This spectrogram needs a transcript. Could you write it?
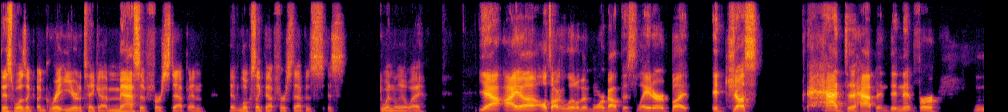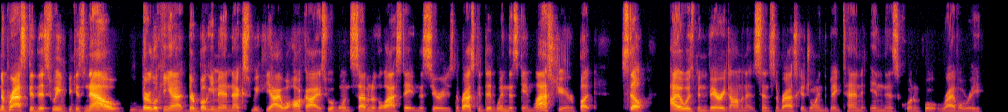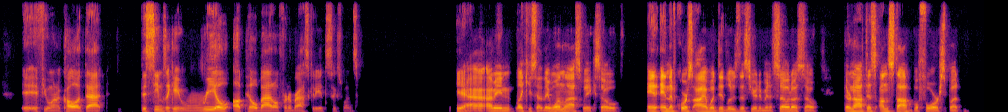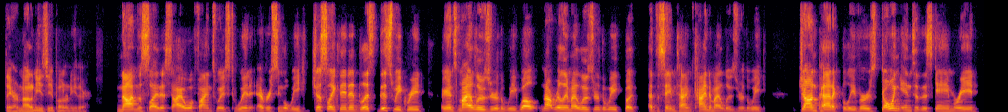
this was a, a great year to take a massive first step, and it looks like that first step is is dwindling away. Yeah, I uh, I'll talk a little bit more about this later, but it just had to happen, didn't it, for Nebraska this week? Because now they're looking at their boogeyman next week, the Iowa Hawkeyes, who have won seven of the last eight in this series. Nebraska did win this game last year, but still, Iowa's been very dominant since Nebraska joined the Big Ten in this quote unquote rivalry if you want to call it that. This seems like a real uphill battle for Nebraska to get six wins. Yeah, I mean, like you said, they won last week. So, and, and of course, Iowa did lose this year to Minnesota. So they're not this unstoppable force, but they are not an easy opponent either. Not in the slightest. Iowa finds ways to win every single week, just like they did this week, Reid, against my loser of the week. Well, not really my loser of the week, but at the same time, kind of my loser of the week. John Paddock believers going into this game, Reid,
